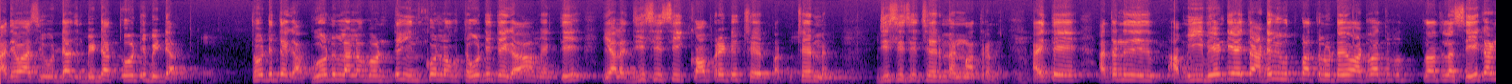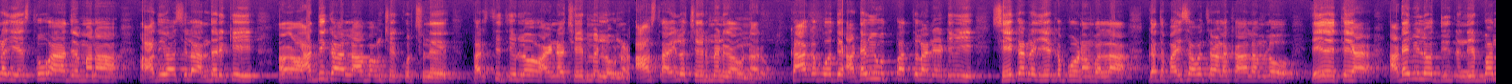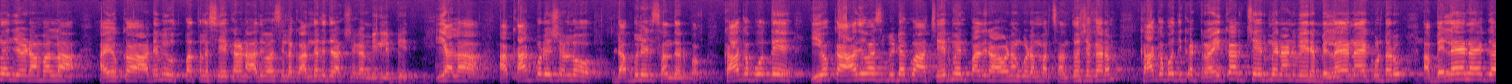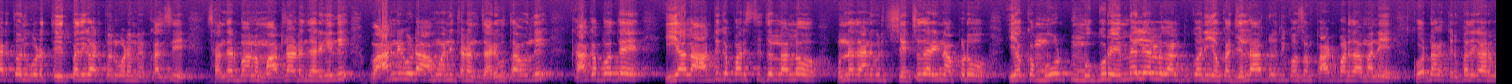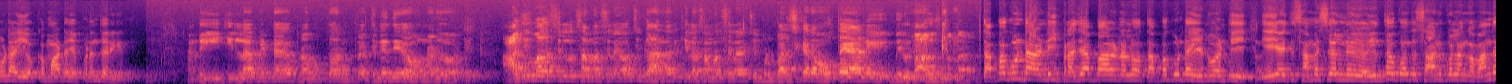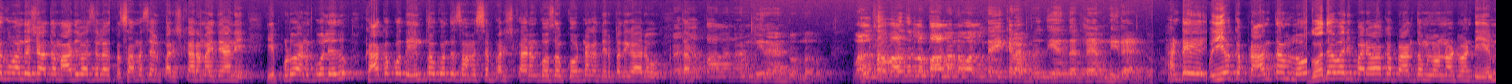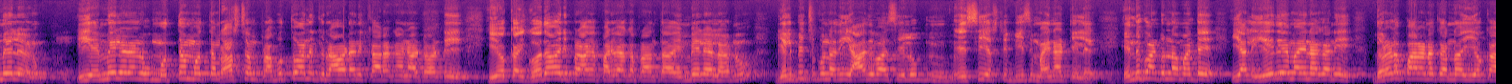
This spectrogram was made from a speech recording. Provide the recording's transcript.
ఆదివాసీ బిడ్డ బిడ్డ తోటి బిడ్డ తోటి తెగ గోడులలో కొంటే ఇంకోళ్ళు ఒక తోటి తెగ వ్యక్తి ఇవాళ జీసీసీ కోఆపరేటివ్ చైర్పర్ చైర్మన్ జీసీసీ చైర్మన్ మాత్రమే. అయితే అతని ఇవేంటి అయితే అటవీ ఉత్పత్తులు ఉంటాయో అటవీ ఉత్పత్తుల సేకరణ చేస్తూ అది మన ఆదివాసీల అందరికీ ఆర్థిక లాభం చేకూర్చునే పరిస్థితిలో ఆయన చైర్మన్లో ఉన్నాడు. ఆ స్థాయిలో చైర్మన్గా ఉన్నారు. కాకపోతే అటవీ ఉత్పత్తులు అనేటివి సేకరణ చేయకపోవడం వల్ల గత పది సంవత్సరాల కాలంలో ఏదైతే అడవిలో నిర్బంధం చేయడం వల్ల ఆ యొక్క అటవీ ఉత్పత్తుల సేకరణ ఆదివాసీలకు అందని ద్రాక్షగా మిగిలిపోయింది. ఇలా ఆ కార్పొరేషన్లో డబ్బు లేని సందర్భం. కాకపోతే ఈ యొక్క ఆదివాసీ బిడ్డకు ఆ చైర్మన్ పది రావడం కూడా మరి సంతోషకరం. కాకపోతే ఇక్కడ ట్రైకార్ చైర్మన్ అని వేరే బెల్లయ్య నాయక్ ఉంటారు. ఆ బెల్లయ్య నాయక్ గారితో కూడా తిరుపతి గారితో కూడా మేము కలిసి సందర్భంలో మాట్లాడడం జరిగింది. వారిని కూడా ఆహ్వానించడం జరుగుతూ ఉంది. కాకపోతే ఇవాళ ఆర్థిక పరిస్థితులలో ఉన్న దాని గురించి చర్చ జరిగినప్పుడు ఈ యొక్క మూడు ముగ్గురు ఎమ్మెల్యేలు కలుపుకొని ఈ యొక్క జిల్లా అభివృద్ధి కోసం పాటుపడదామని కోటనగ తిరుపతి గారు కూడా ఈ యొక్క మాట చెప్పడం జరిగింది. అంటే ఈ జిల్లా బిడ్డ ప్రభుత్వానికి ప్రతినిధిగా ఉన్నాడు కాబట్టి ఆదివాసీల సమస్యలు కావచ్చు గాంధారి కిల సమస్యలు కావచ్చు ఇప్పుడు పరిష్కారం అవుతాయని మీరు భావిస్తున్నారు. తప్పకుండా అండి ప్రజాపాలనలో తప్పకుండా ఎటువంటి ఏ అయితే సమస్యలు ఎంతో కొంత సానుకూలంగా వందకు వంద శాతం ఆదివాసుల సమస్యలు పరిష్కారం అవుతాయని ఎప్పుడూ అనుకోలేదు. కాకపోతే ఎంతో కొంత సమస్య పరిష్కారం కోసం కోటనగ తిరుపతి గారు అని మీరే అంటున్నారు. వలసవాదుల పాలన వల్లనే ఇక్కడ అభివృద్ధి అని మీరే అంటున్నారు. అంటే ఈ యొక్క ప్రాంతంలో గోదావరి పరివాహక ప్రాంతంలో ఉన్నటువంటి ఎమ్మెల్యేలను ఈ ఎమ్మెల్యేలను మొత్తం మొత్తం రాష్ట్రం ప్రభుత్వానికి రావడానికి కారకమైనటువంటి ఈ యొక్క గోదావరి ప్రా- పరివాహక ప్రాంత ఎమ్మెల్యేలను గెలిపించుకున్నది ఆదివాసీలు ఎస్సీ ఎస్టీ బీసీ మైనార్టీలే. ఎందుకు అంటున్నామంటే ఇవాళ ఏదేమైనా కానీ దొరల పాలన కన్నా ఈ యొక్క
